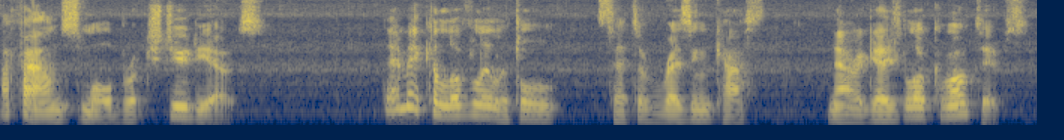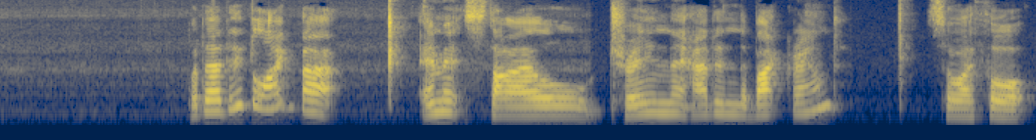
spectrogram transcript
I found Smallbrook Studios. They make a lovely little set of resin cast narrow gauge locomotives. But I did like that Emett style train they had in the background, so I thought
